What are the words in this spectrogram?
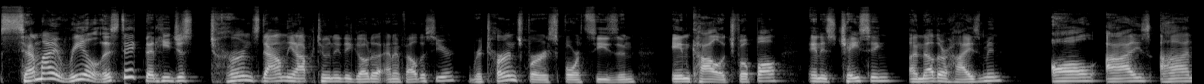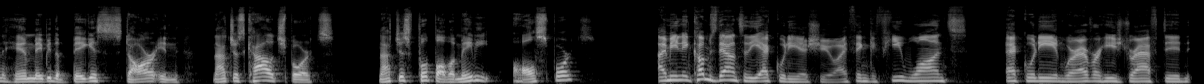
semi realistic that he just turns down the opportunity to go to the NFL this year, returns for his fourth season in college football, and is chasing another Heisman? All eyes on him, maybe the biggest star in not just college sports, not just football, but maybe all sports? I mean, it comes down to the equity issue. I think if he wants equity and wherever he's drafted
